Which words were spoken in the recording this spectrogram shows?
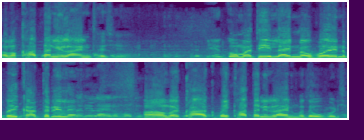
હવે ખાતરની લાઈન થશે છે. બેંકોમાંથી લાઈનમાં ઊભો રહીને પછી ખાતરની લાઈન હા ભાઈ ખા- પછી ખાતરની લાઈનમાં જવું પડશે.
